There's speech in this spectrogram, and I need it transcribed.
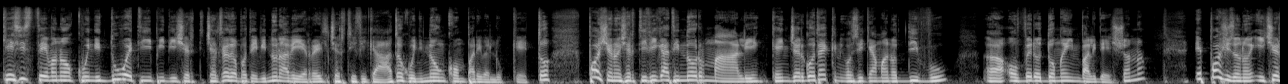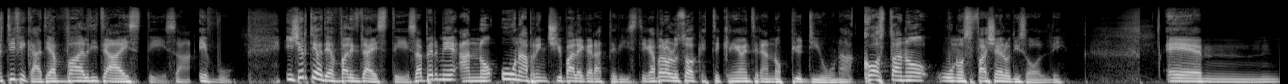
che esistevano quindi due tipi di certificati cioè potevi non avere il certificato quindi non compariva il lucchetto. Poi c'erano i certificati normali che in gergo tecnico si chiamano DV eh, ovvero Domain Validation. E poi ci sono i certificati a validità estesa EV i certificati a validità estesa per me hanno una principale caratteristica però lo so che tecnicamente ne hanno più di una. Costano uno sfacelo di soldi. Ehm,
